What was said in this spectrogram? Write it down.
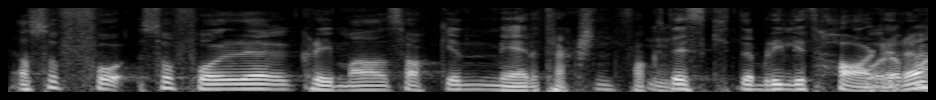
ja, så, får, så får klimasaken mer traction, faktisk. Mm. Det blir litt hardere.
